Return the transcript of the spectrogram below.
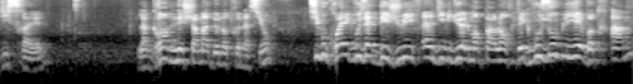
d'Israël, la grande neshama de notre nation, si vous croyez que vous êtes des juifs individuellement parlant et que vous oubliez votre âme,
